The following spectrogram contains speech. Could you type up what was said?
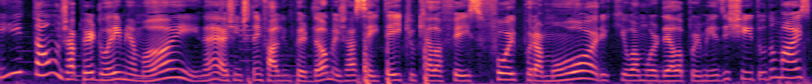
então, já perdoei minha mãe, né? A gente tem falado em perdão, mas já aceitei que o que ela fez foi por amor e que o amor dela por mim existia e tudo mais.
